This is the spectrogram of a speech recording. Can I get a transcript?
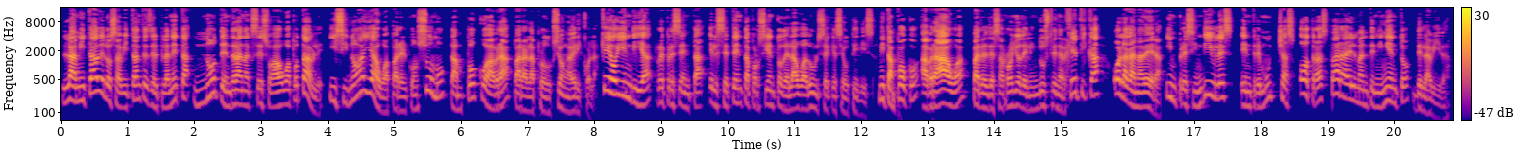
la mitad de los habitantes del planeta no tendrán acceso a agua potable, y si no hay agua para el consumo, tampoco habrá para la producción agrícola, que hoy en día representa el 70% del agua dulce que se utiliza. Ni tampoco habrá agua para el desarrollo de la industria energética o la ganadera, imprescindibles entre muchas otras para el mantenimiento de la vida.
